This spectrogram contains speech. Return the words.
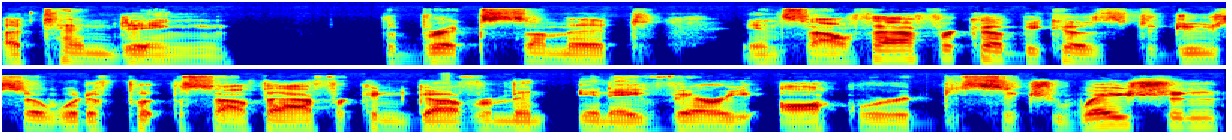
attending the BRICS summit in South Africa because to do so would have put the South African government in a very awkward situation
